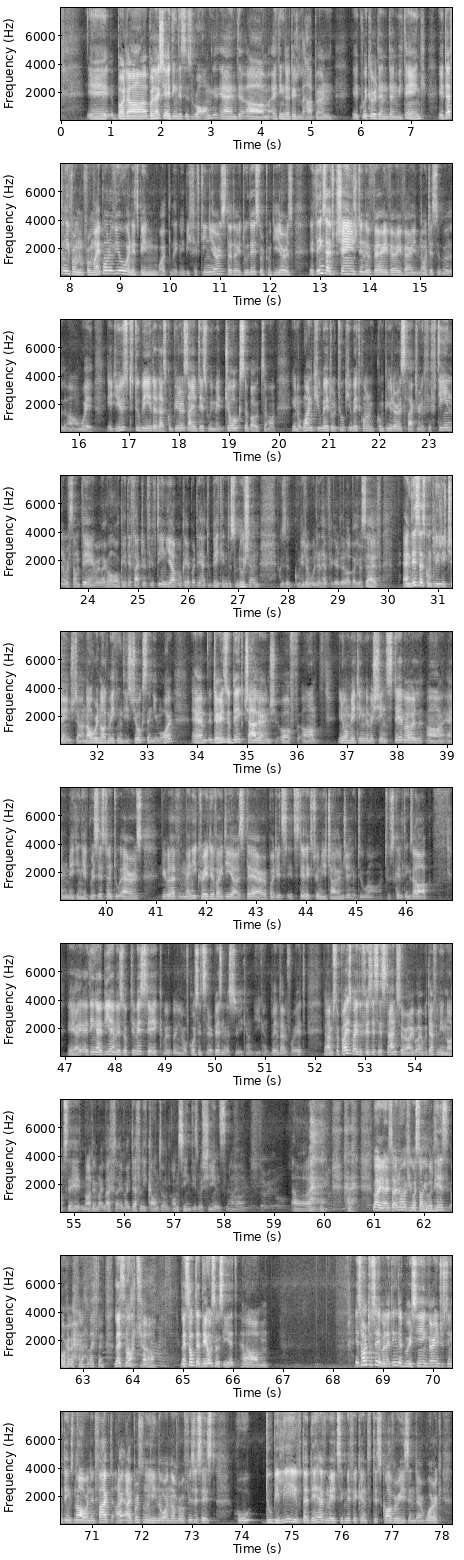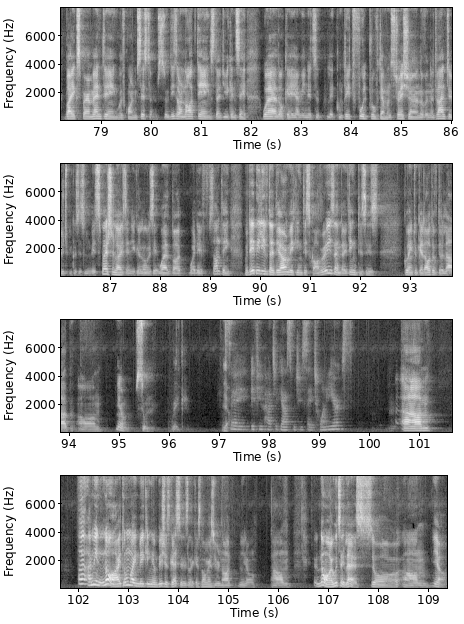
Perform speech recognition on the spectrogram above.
uh, but uh, but actually, I think this is wrong, and um, I think that it'll happen quicker than, than we think. It definitely, from, from my point of view, and it's been, what, like maybe 15 years that I do this, or 20 years, things have changed in a very, very, very noticeable uh, way. It used to be that as computer scientists, we made jokes about, uh, you know, one qubit or two qubit computers factoring 15 or something, we're like, oh, okay, they factored 15, yeah, okay, but they had to bake in the solution, because the computer wouldn't have figured it out by yourself. And this has completely changed. Uh, now we're not making these jokes anymore. Um, there is a big challenge of um, you know, making the machine stable uh, and making it resistant to errors. People have many creative ideas there, but it's, it's still extremely challenging to, uh, to scale things up. Yeah, I, I, think IBM is optimistic, but, but, you know, of course, it's their business, so you can you can blame them for it. I'm surprised by the physicist's answer. I, I would definitely not say not in my lifetime. I definitely count on, on seeing these machines. Uh, uh, yeah, so I don't know if he was talking about his or her lifetime. Let's not. Uh, let's hope that they also see it. Um, it's hard to say, but I think that we're seeing very interesting things now. And in fact, I, I personally know a number of physicists who do believe that they have made significant discoveries in their work by experimenting with quantum systems. So these are not things that you can say, well, okay, I mean, it's a like, complete foolproof demonstration of an advantage because it's a little bit specialized, and you can always say, well, but what if something? But they believe that they are making discoveries, and I think this is going to get out of the lab, um, you know, soon. Like, yeah. Say, if you had to guess, would you say 20 years? Um, I mean, no, I don't mind making ambitious guesses, like as long as you're not, you know, um, no, I would say less. So, um, yeah,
